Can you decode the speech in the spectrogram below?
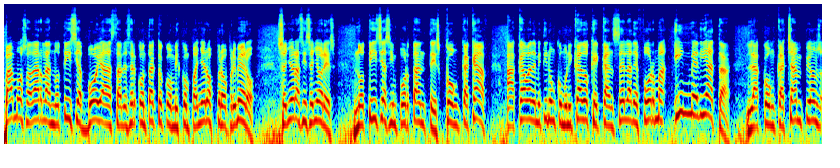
vamos a dar las noticias, voy a establecer contacto con mis compañeros, pero primero, señoras y señores, noticias importantes. CONCACAF acaba de emitir un comunicado que cancela de forma inmediata la CONCA Champions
